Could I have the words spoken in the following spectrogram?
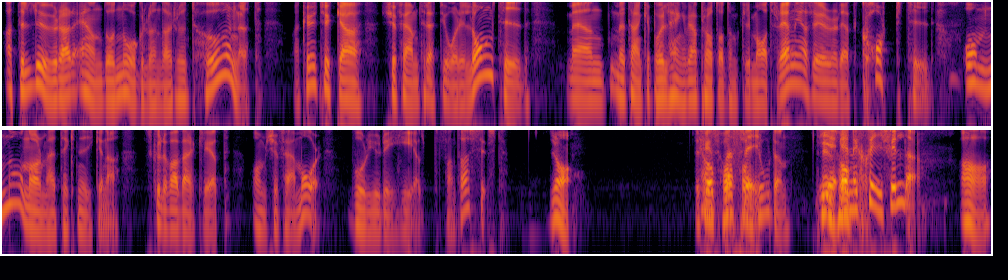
att det lurar ändå någorlunda runt hörnet. Man kan ju tycka 25-30 år är lång tid men med tanke på hur länge vi har pratat om klimatförändringar så är det en rätt kort tid. Om någon av de här teknikerna skulle vara verklighet om 25 år vore ju det helt fantastiskt. Ja. Det Det finns hopp hoppas om vi. jorden. Finns är energifyllda. Ja,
